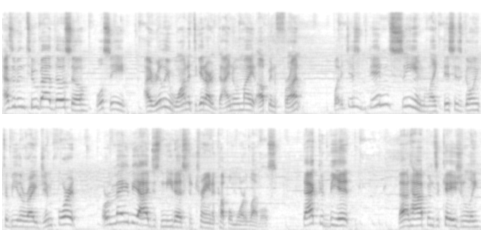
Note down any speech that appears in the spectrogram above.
Hasn't been too bad though, so we'll see. I really wanted to get our Dynamite up in front, but it just didn't seem like this is going to be the right gym for it. Or maybe I just need us to train a couple more levels. That could be it. That happens occasionally.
